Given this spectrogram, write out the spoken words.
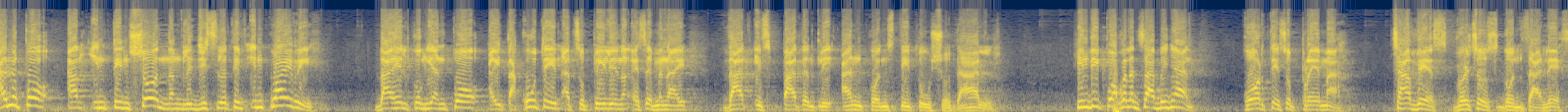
Ano po ang intensyon ng legislative inquiry? Dahil kung yan po ay takutin at supilin ng SMNI, that is patently unconstitutional. Hindi po ako nagsabi niyan. Korte Suprema, Chavez versus Gonzales.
